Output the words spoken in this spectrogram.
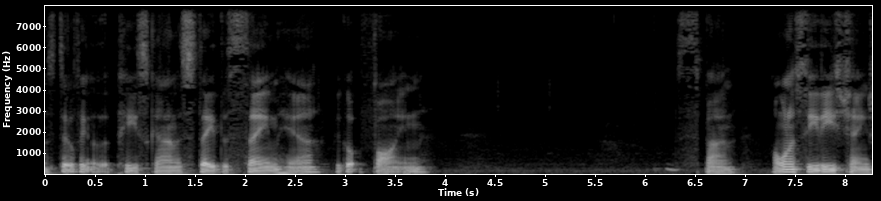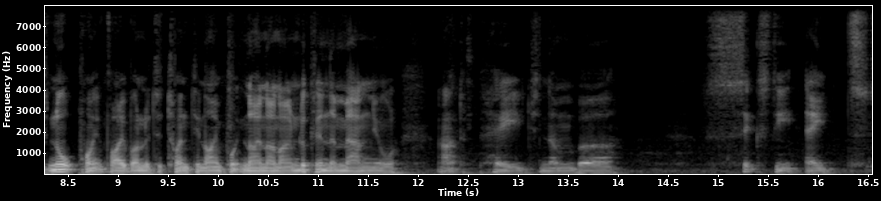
I still think that the P scan has stayed the same here. We've got fine. Span. I want to see these change 0.500 to 29.99. I'm looking in the manual at page number 68.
